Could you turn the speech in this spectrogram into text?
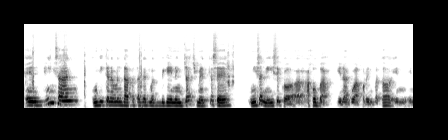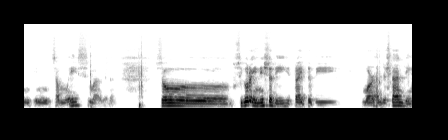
And minsan, hindi ka naman dapat agad magbigay ng judgment kasi minsan niisip ko, ah, ako ba, ginagawa ko rin ba to in, in, in some ways? Mga ganun. So, siguro initially, you try to be more understanding.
